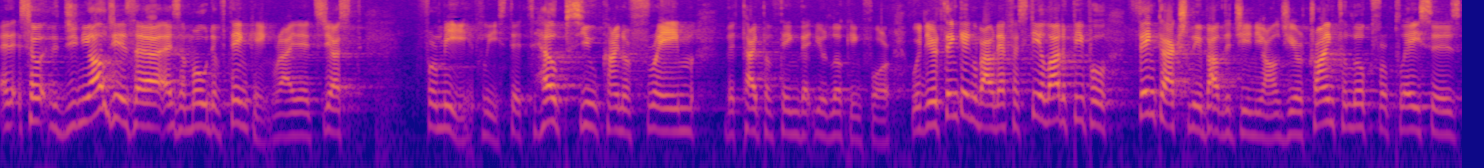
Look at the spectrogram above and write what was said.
And so the genealogy is a, is a mode of thinking, right? It's just, for me at least, it helps you kind of frame the type of thing that you're looking for. When you're thinking about FST, a lot of people think actually about the genealogy. You're trying to look for places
